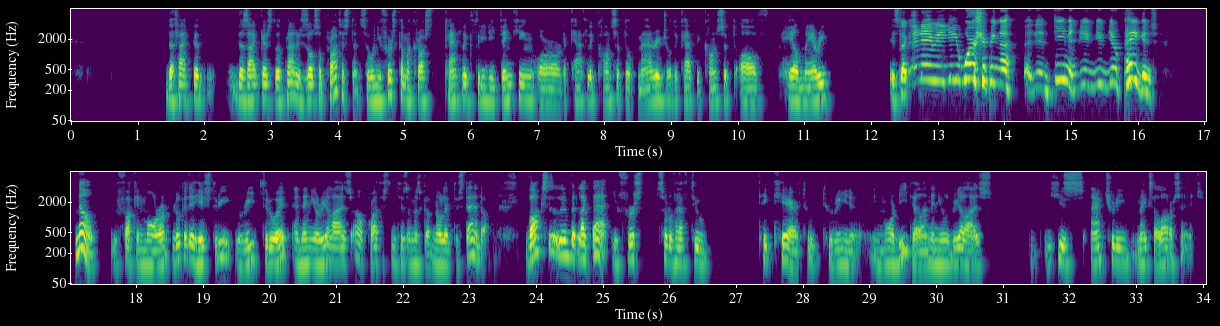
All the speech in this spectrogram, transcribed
the fact that the zeitgeist of the planet is also Protestant. So when you first come across Catholic 3D thinking or the Catholic concept of marriage or the Catholic concept of Hail Mary, it's like, you're worshipping a, a demon, you're pagans. No, you fucking moron. Look at the history, read through it, and then you realize, oh, Protestantism has got no leg to stand on. Vox is a little bit like that. You first sort of have to take care to, to read in more detail, and then you'll realize he's actually makes a lot of sense.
